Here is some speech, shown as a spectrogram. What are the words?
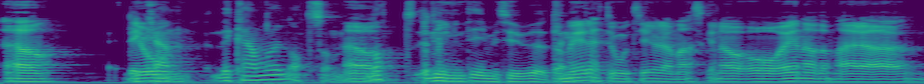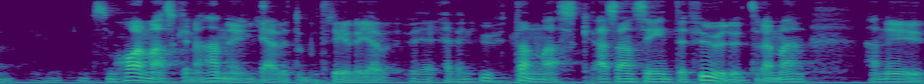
Ja, Det Jo. kan, det kan vara något som, Ja, något de ringde i mitt huvud. de är rätt otrevliga maskerna och en av de här eh, som har maskerna, han är jävligt otrevlig även utan mask. Alltså han ser inte ful ut sådär, men han är ju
